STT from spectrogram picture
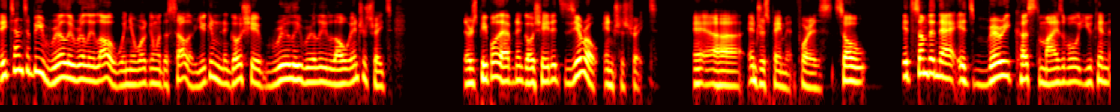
they tend to be really, really low when you're working with a seller. You can negotiate really, really low interest rates. There's people that have negotiated zero interest rates, eh, uh, interest payment for this. So it's something that it's very customizable. You can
